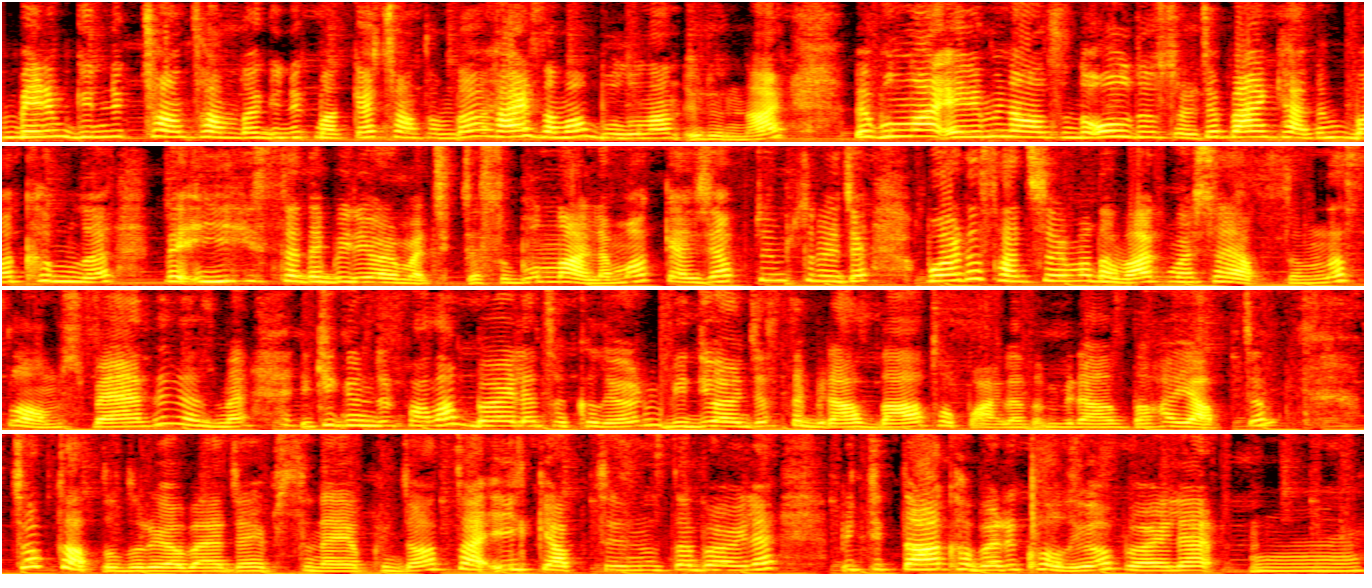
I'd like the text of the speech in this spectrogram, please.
Benim günlük çantamda, günlük makyaj çantamda her zaman bulunan ürünler. Ve bunlar elimin altında olduğu sürece ben kendimi bakımlı ve iyi hissedebiliyorum açıkçası. Bunlarla makyaj yaptığım sürece. Bu arada saçlarıma da vak maşa yaptım. Nasıl olmuş? Beğendiniz mi? İki gündür falan böyle takılıyorum. Video öncesi de biraz daha toparladım. Biraz daha yaptım. Çok tatlı duruyor bence hepsine yapınca. Hatta ilk yaptığınızda böyle bir tık daha kabarık oluyor. Böyle hmm,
